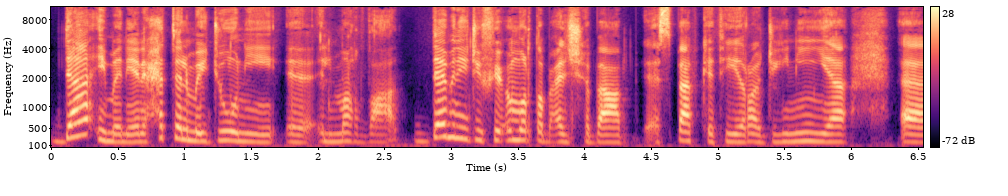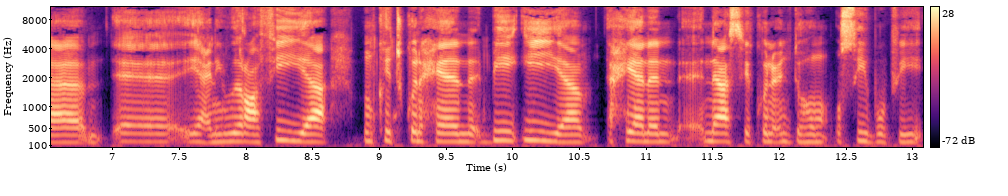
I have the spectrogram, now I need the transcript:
دائما يعني حتى لما يجوني المرضى دائما يجي في عمر طبعا شباب أسباب كثيرة جينية يعني وراثية ممكن تكون أحيانا بيئية أحيانا ناس يكون عندهم أصيبوا في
